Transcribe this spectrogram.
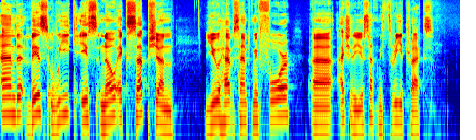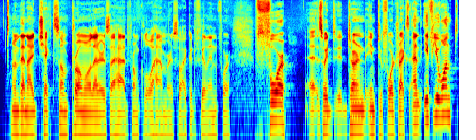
and this week is no exception. You have sent me four, uh, actually, you sent me three tracks. And then I checked some promo letters I had from Clawhammer so I could fill in for four. Uh, so it, it turned into four tracks. And if you want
